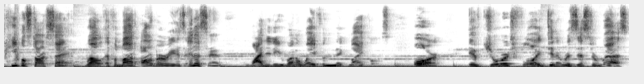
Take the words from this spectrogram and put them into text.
People start saying, well, if Ahmaud Arbery is innocent, why did he run away from McMichaels? Or, if George Floyd didn't resist arrest,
